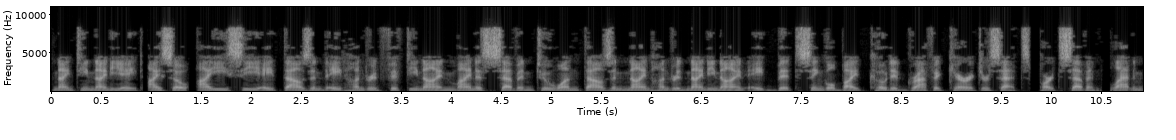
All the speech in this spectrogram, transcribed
1998 ISO, IEC 8859-7 to 1999 8-bit single-byte coded graphic character sets, Part 7, Latin,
